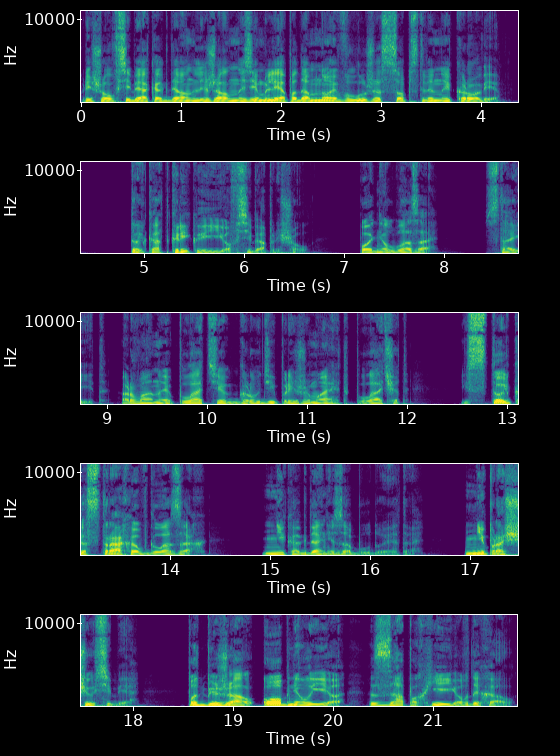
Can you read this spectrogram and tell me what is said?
Пришел в себя, когда он лежал на земле подо мной в луже собственной крови. Только от крика ее в себя пришел. Поднял глаза. Стоит. Рваное платье к груди прижимает, плачет. И столько страха в глазах. Никогда не забуду это. Не прощу себе. Подбежал, обнял ее, запах ее вдыхал.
